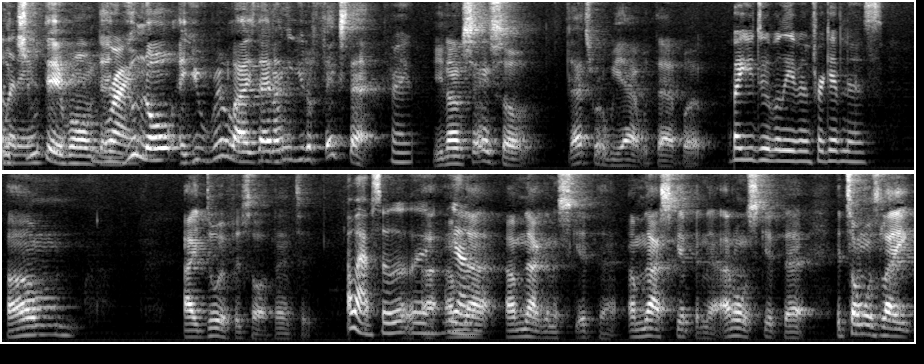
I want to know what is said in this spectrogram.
what you did wrong. That Right. you know and you realize that. I need you to fix that. Right. You know what I'm saying? So that's where we at with that. But But you do believe in forgiveness. um, I do if it's authentic. Oh, absolutely. I, I'm yeah. not. I'm not gonna skip that. I'm not skipping that. I don't skip that. It's almost like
